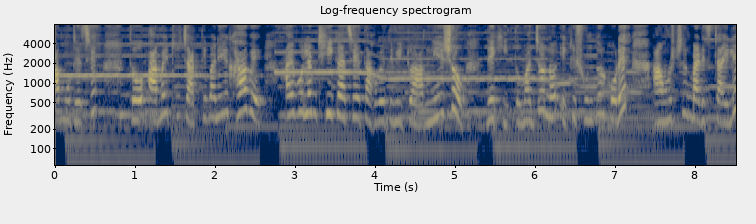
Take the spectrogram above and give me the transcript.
আম উঠেছে। তো আমি একটু চাটনি বানিয়ে খাওয়াবে? আমি বললাম, ঠিক আছে, তাহলে তুমি একটু আম নিয়ে এসো। দেখি তোমার জন্য একটু সুন্দর করে অনুষ্ঠান বাড়ির স্টাইলে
